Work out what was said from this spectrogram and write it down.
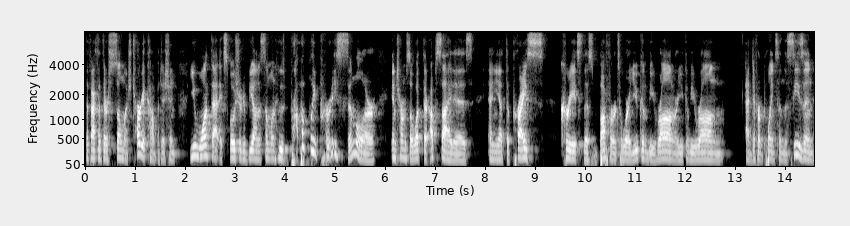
the fact that there's so much target competition, you want that exposure to be on someone who's probably pretty similar in terms of what their upside is. And yet the price creates this buffer to where you can be wrong or you can be wrong at different points in the season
